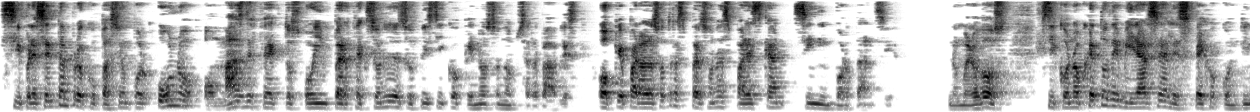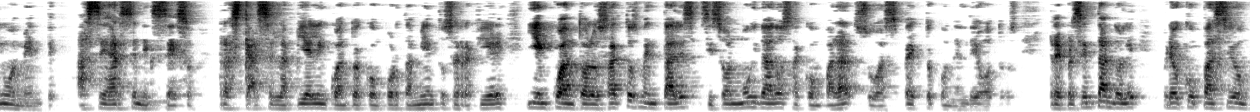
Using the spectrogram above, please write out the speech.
si presentan preocupación por uno o más defectos o imperfecciones de su físico que no son observables o que para las otras personas parezcan sin importancia. Número 2. Si con objeto de mirarse al espejo continuamente, asearse en exceso, rascarse la piel en cuanto a comportamiento se refiere y en cuanto a los actos mentales si son muy dados a comparar su aspecto con el de otros, representándole preocupación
